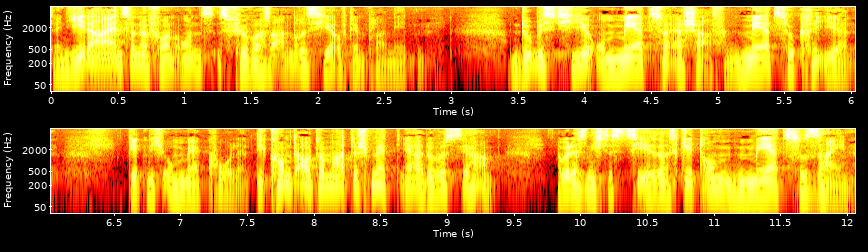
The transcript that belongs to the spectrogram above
Denn jeder einzelne von uns ist für was anderes hier auf dem Planeten. Und du bist hier, um mehr zu erschaffen, mehr zu kreieren. Geht nicht um mehr Kohle. Die kommt automatisch mit. Ja, du wirst sie haben. Aber das ist nicht das Ziel, sondern es geht darum, mehr zu sein.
